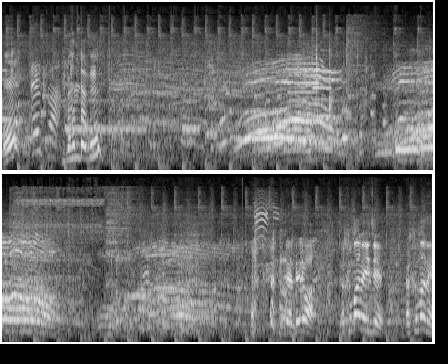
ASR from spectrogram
어? 내가. 이거 한다고? 야 내려와. 야 그만해 이제. 야 그만해.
